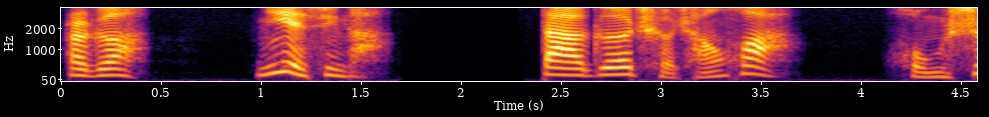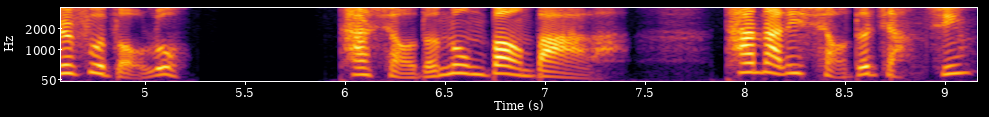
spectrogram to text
二哥，你也信他？”大哥扯长话，哄师傅走路，他晓得弄棒罢了。他那里晓得讲经？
